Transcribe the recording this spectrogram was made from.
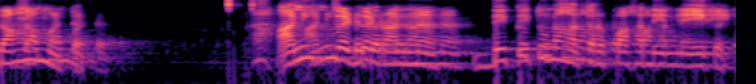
දහමට. අනිත් වැඩ කරන්න දෙක තුන හතර පහ දෙන්න ඒකට.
